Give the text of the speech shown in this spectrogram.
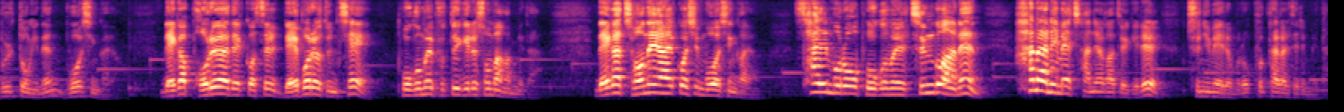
물동이는 무엇인가요? 내가 버려야 될 것을 내버려 둔 채 복음을 붙들기를 소망합니다. 내가 전해야 할 것이 무엇인가요? 삶으로 복음을 증거하는 하나님의 자녀가 되기를 주님의 이름으로 부탁을 드립니다.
